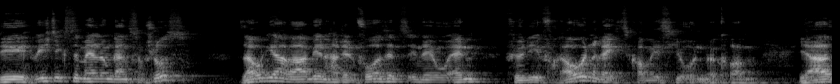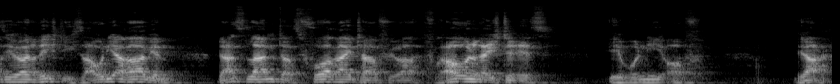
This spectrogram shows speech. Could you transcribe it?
die wichtigste Meldung ganz zum Schluss. Saudi-Arabien hat den Vorsitz in der UN für die Frauenrechtskommission bekommen. Ja, Sie hören richtig, Saudi-Arabien, das Land, das Vorreiter für Frauenrechte ist. Ironie off. Ja,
